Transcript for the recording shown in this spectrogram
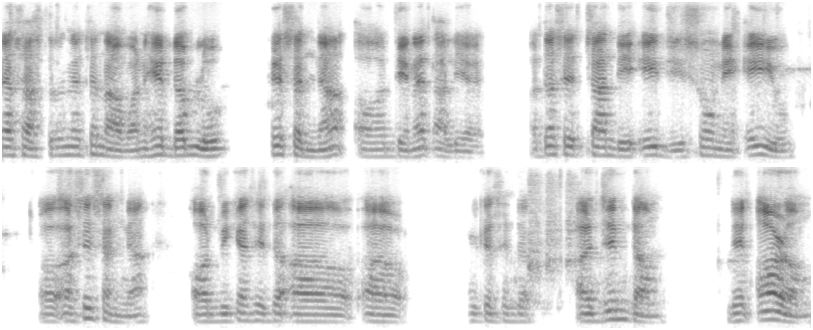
या शास्त्रज्ञाच्या नावाने हे डब्ल्यू हे संज्ञा देण्यात आली आहे. तसेच चांदी एजी सोने एयू असे संज्ञा और we can say the we can say the argentum then अळम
